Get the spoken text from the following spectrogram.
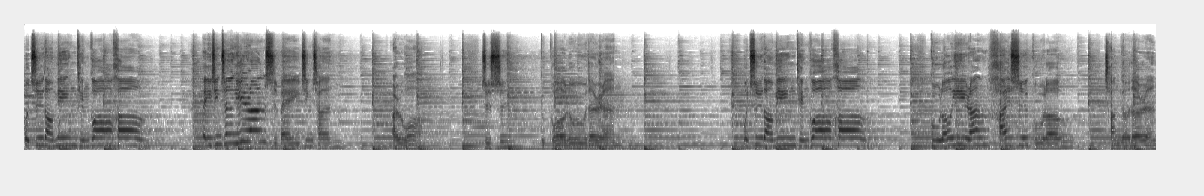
我知道明天过后，北京城依然是北京城，而我只是个过路的人。我知道明天过后，鼓楼依然还是鼓楼，唱歌的人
